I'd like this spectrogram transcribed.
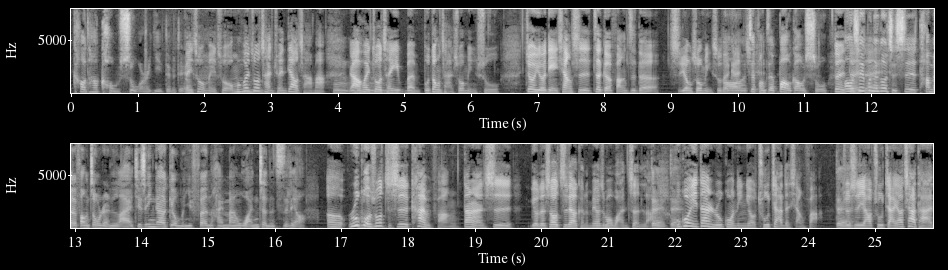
靠他口述而已，对不对？没错，没错，我们会做产权调查嘛，嗯，然后会做成一本不动产说明书，嗯、就有点像是这个房子的使用说明书的感觉，哦、这房子的报告书，对，对，对，哦，所以不能够只是他们房仲人来，其实应该要给我们一份还蛮完整的资料。呃，如果说只是看房，嗯、当然是有的时候资料可能没有这么完整啦。对对。不过一旦如果您有出价的想法。对，就是要出价，要洽谈，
